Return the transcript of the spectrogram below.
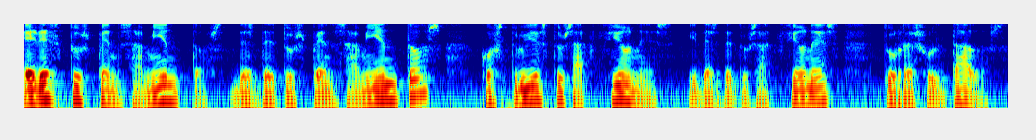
Eres tus pensamientos. Desde tus pensamientos construyes tus acciones y desde tus acciones tus resultados.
